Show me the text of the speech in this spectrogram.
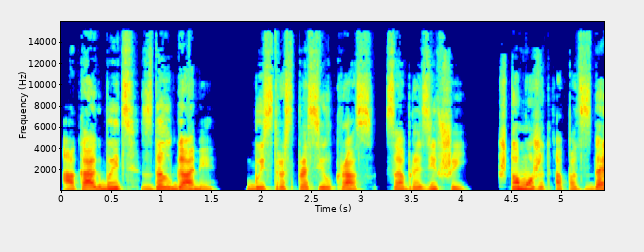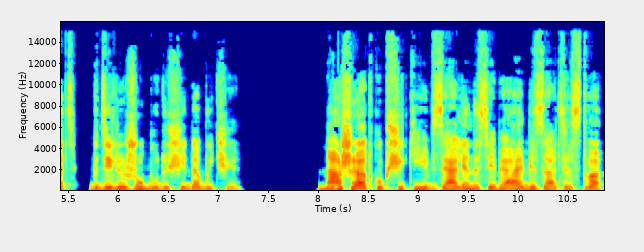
А как быть с долгами? Быстро спросил Крас, сообразивший, что может опоздать к дележу будущей добычи. Наши откупщики взяли на себя обязательства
